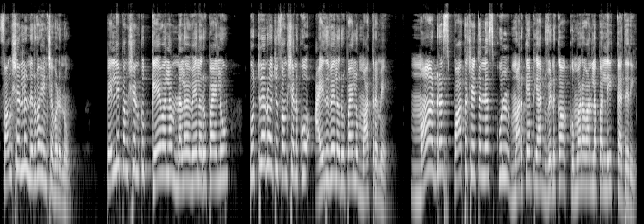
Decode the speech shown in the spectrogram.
ఫంక్షన్లు నిర్వహించబడును. పెళ్ళి ఫంక్షన్కు కేవలం నలభై వేల రూపాయలు పుట్టినరోజు ఫంక్షన్కు ఐదు వేల రూపాయలు మాత్రమే. మా అడ్రస్ పాత చైతన్య స్కూల్ మార్కెట్ యార్డ్ వెనుక కుమ్మరవాన్లపల్లి కదిరి.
